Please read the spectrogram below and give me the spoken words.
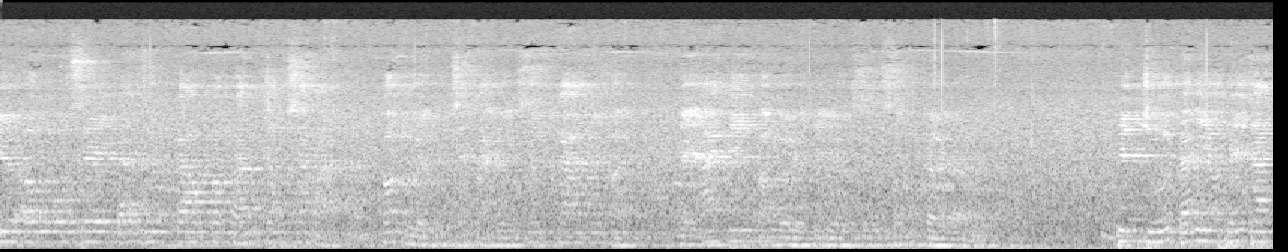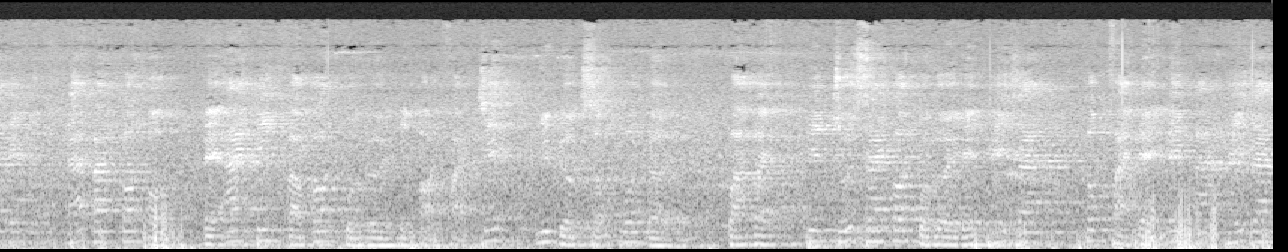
Như ông Moses đã dương cao con rắn trong sa mạc con người cũng sẽ phải được dương cao như vậy để ai tin vào người thì được sự sống đời đời Thiên Chúa đã yêu thế gian đến đã ban con một để ai tin vào con của người thì khỏi phải chết nhưng được sống muôn đời. Quả vậy, Thiên Chúa sai con của người đến thế gian không phải để lên ta thế gian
